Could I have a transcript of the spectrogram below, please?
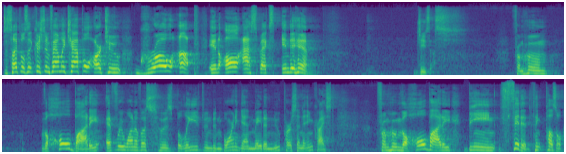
Disciples at Christian Family Chapel are to grow up in all aspects into Him, Jesus, from whom the whole body, every one of us who has believed and been born again, made a new person in Christ, from whom the whole body being fitted, think puzzle,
